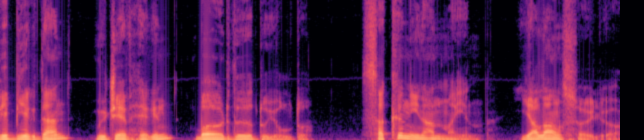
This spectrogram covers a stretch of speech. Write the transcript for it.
ve birden mücevherin bağırdığı duyuldu. Sakın inanmayın, yalan söylüyor.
